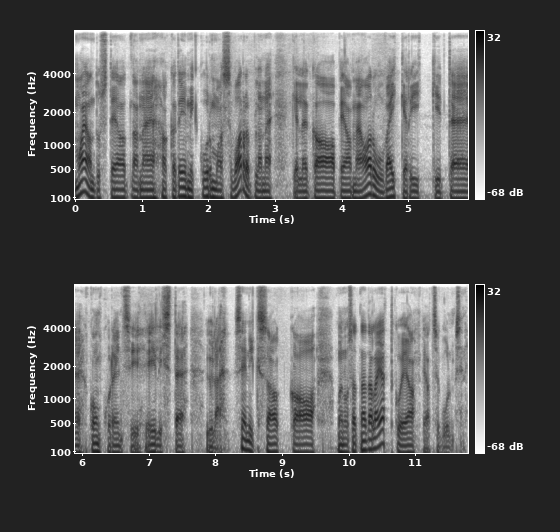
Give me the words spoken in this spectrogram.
majandusteadlane, akadeemik Urmas Varblane, kellega peame aru väikeriikide konkurentsieeliste üle. seniks aga mõnusat nädala jätku ja peatse kuulmiseni.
